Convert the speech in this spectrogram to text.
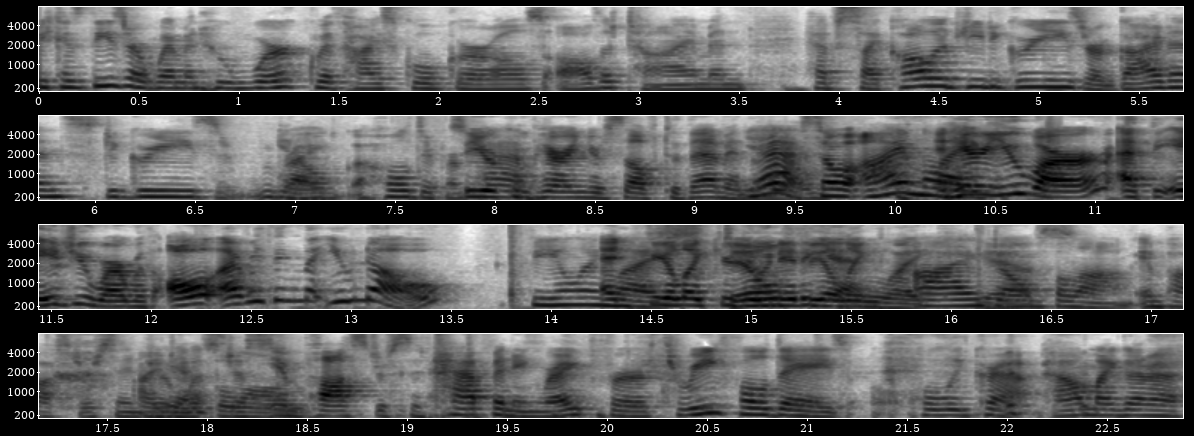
because these are women who work with high school girls all the time and have psychology degrees or guidance degrees, you Right. know, a whole different So you're comparing yourself to them in the Yeah, room. so I'm like and here you are at the age you are with all everything that you know feeling and like feel like you're doing it feeling again. like I yes. don't belong. Imposter syndrome don't was just belong. Imposter syndrome. happening right for three full days. Holy crap! How am I gonna?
